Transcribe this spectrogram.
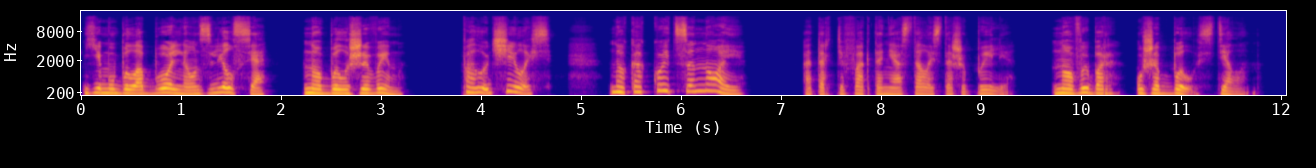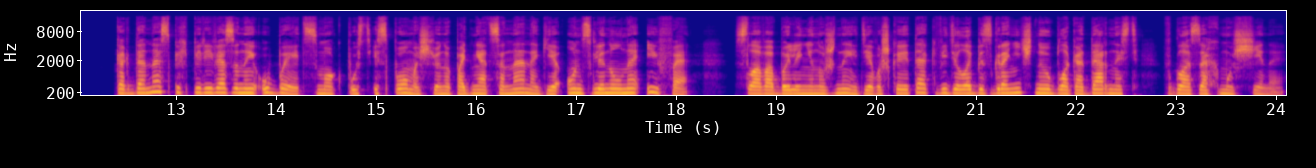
Ему было больно, он злился, но был живым. Получилось. Но какой ценой? От артефакта не осталось даже пыли. Но выбор уже был сделан. Когда наспех перевязанный Убейт смог пусть и с помощью, но подняться на ноги, он взглянул на Ифе. Слова были не нужны, девушка и так видела безграничную благодарность в глазах мужчины.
